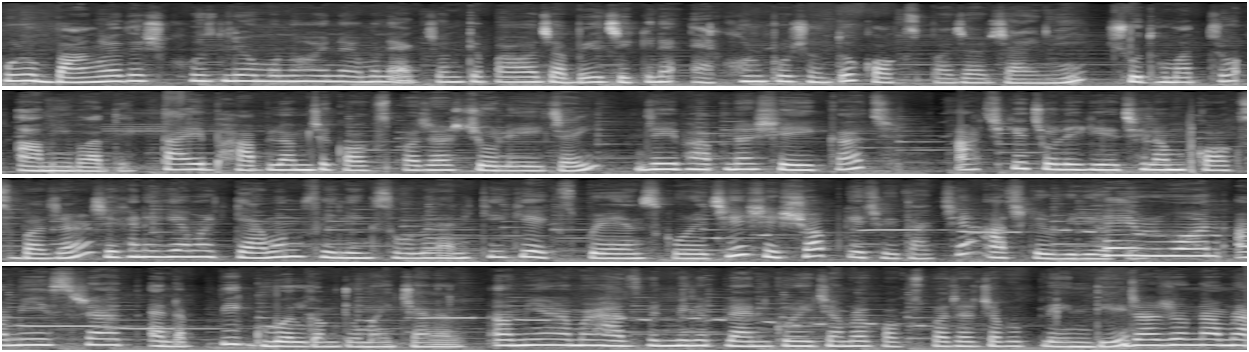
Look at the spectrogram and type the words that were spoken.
পুরো বাংলাদেশ খুঁজলেও মনে হয় না এমন একজনকে পাওয়া যাবে যে কিনা এখন পর্যন্ত কক্সবাজার যায়নি, শুধুমাত্র আমি বাদে তাই ভাবলাম যে কক্সবাজার চলেই যাই। যেই ভাবনা, সেই কাজ। আজকে চলে গিয়েছিলাম কক্সবাজার সেখানে গিয়ে আমার কেমন ফিলিংস হলো অ্যান্ড কী কী এক্সপিরিয়েন্স করেছি, সে সব কিছুই থাকছে আজকের ভিডিও এভরিওয়ান আমি Israt and a big welcome to my channel আমি আর আমার হাজব্যান্ড মিলে প্ল্যান করেছি আমরা কক্সবাজার যাব প্লেন দিয়ে। যার জন্য আমরা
